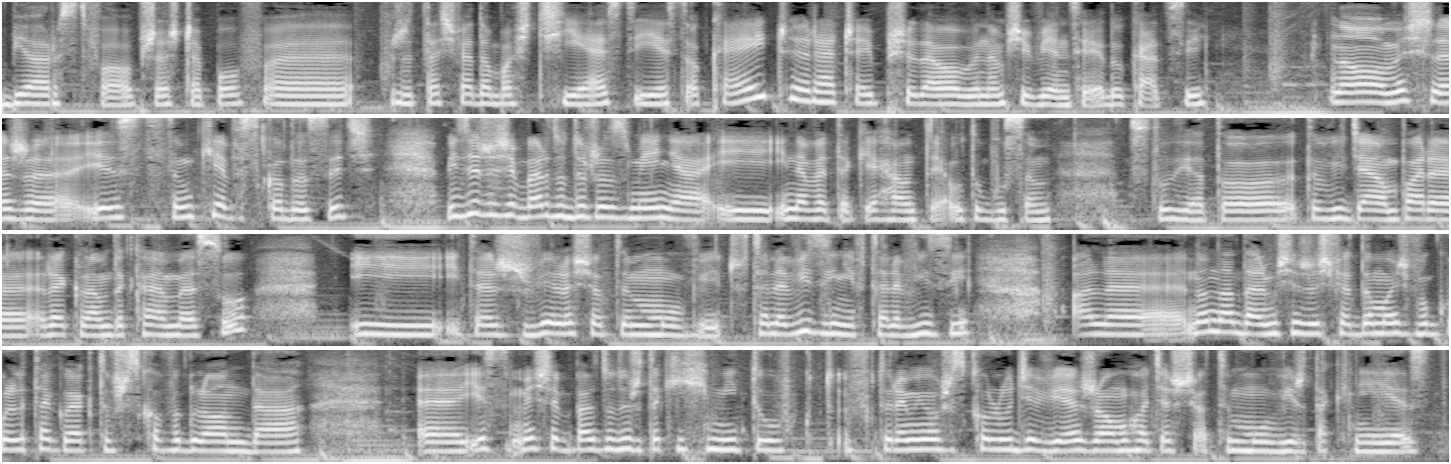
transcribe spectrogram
biorstwo przeszczepów, że ta świadomość jest i jest ok, czy raczej przydałoby nam się więcej edukacji? No, myślę, że jest z tym kiepsko dosyć. Widzę, że się bardzo dużo zmienia i, i nawet jak jechałam tutaj autobusem studia, to, to widziałam parę reklam DKMS-u i, i też wiele się o tym mówi, czy w telewizji, nie w telewizji, ale no nadal myślę, że świadomość w ogóle tego, jak to wszystko wygląda, e, jest myślę bardzo dużo takich mitów, w które mimo wszystko ludzie wierzą, chociaż się o tym mówi, że tak nie jest.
